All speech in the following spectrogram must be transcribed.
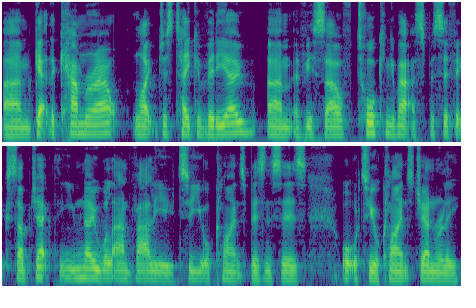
um, get the camera out. Like just take a video um, of yourself talking about a specific subject that you know will add value to your clients businesses or to your clients generally.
